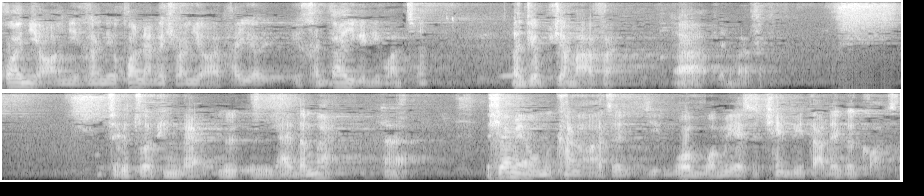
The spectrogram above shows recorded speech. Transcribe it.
画鸟，你看你画两个小鸟，它要很大一个地方撑，那就比较麻烦啊，比较麻烦。这个作品来来得慢啊。下面我们看到啊，这我我们也是铅笔打了一个稿子，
